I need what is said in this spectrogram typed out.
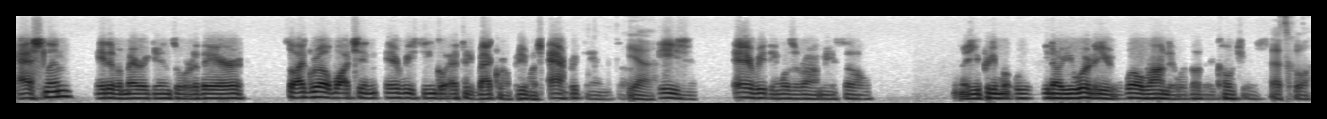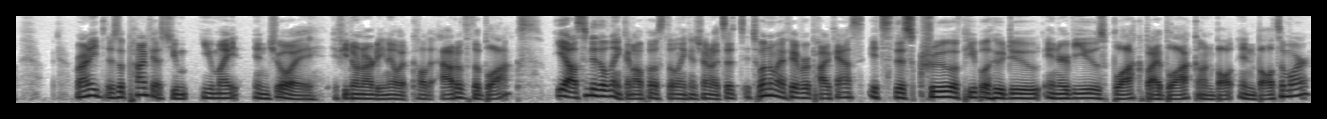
Ashland, Native Americans who are there. So I grew up watching every single ethnic background, pretty much Africans, uh, Yeah. Asian, everything was around me. So, you know, you pretty much, you know, you're really well rounded with other cultures. that's cool ronnie there's a podcast you you might enjoy if you don't already know it called out of the blocks yeah i'll send you the link and i'll post the link in show notes. It's, it's one of my favorite podcasts. It's this crew of people who do interviews block by block on in baltimore.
